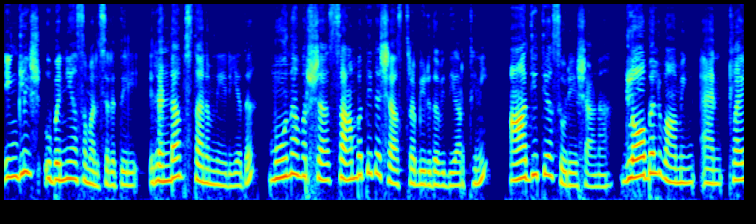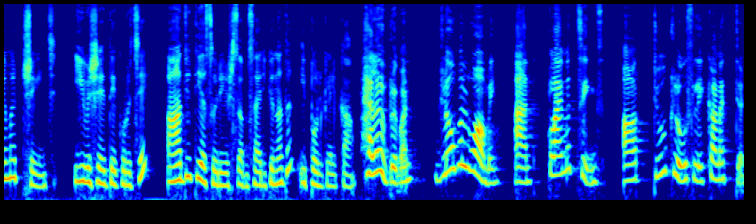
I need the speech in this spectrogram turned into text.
ഇംഗ്ലീഷ് ഉപന്യാസ മത്സരത്തിൽ രണ്ടാം സ്ഥാനം നേടിയത് മൂന്നാം വർഷ സാമ്പത്തിക ശാസ്ത്ര ബിരുദ വിദ്യാർത്ഥിനി ആദിത്യ സുരേഷാണ് global warming and climate change ഈ വിഷയത്തെക്കുറിച്ച് ആദിത്യ സുരേഷ് സംസാരിക്കുന്നത് ഇപ്പോൾ കേൾക്കാം Hello everyone. Global warming and climate change are too closely connected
